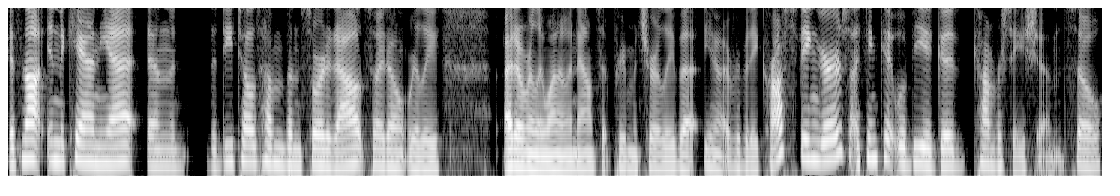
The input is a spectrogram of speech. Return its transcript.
it's not in the can yet, and the the details haven't been sorted out, so I don't really I don't really want to announce it prematurely, but you know, everybody cross fingers. I think it would be a good conversation. So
